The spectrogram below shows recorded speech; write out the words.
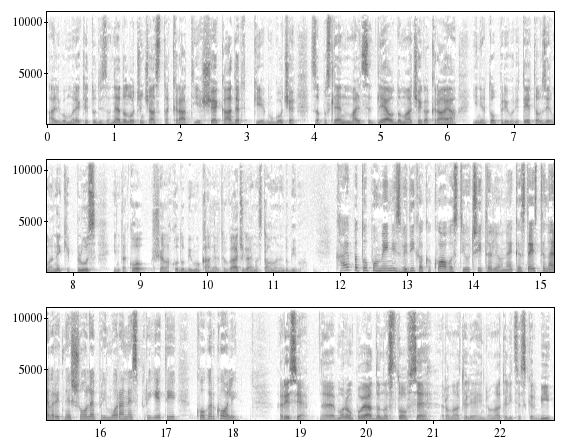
ali bomo rekli tudi za nedoločen čas, takrat je še kader, ki je mogoče zaposlen malce dlje od domačega kraja in je to prioriteta oziroma neki plus in tako še lahko dobimo kader, drugače ga enostavno ne dobimo. Kaj pa to pomeni z vedika kakovosti učiteljev, ker zdaj ste najverjetneje šole primorane sprejeti kogarkoli? Res je. E, moramo povedati, da nas to vse ravnatelje in ravnateljice skrbi,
